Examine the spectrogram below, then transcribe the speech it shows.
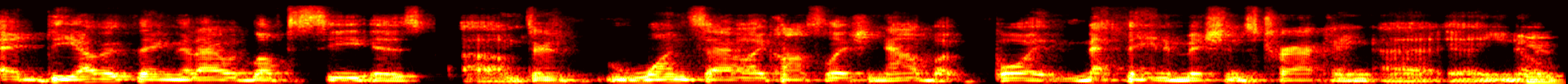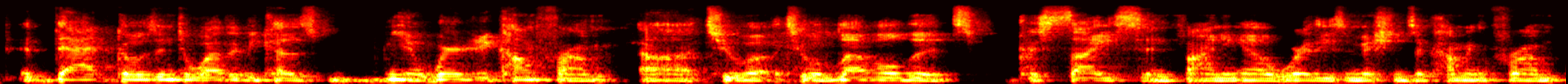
and the other thing that I would love to see is um, there's one satellite constellation now, but boy, methane emissions tracking, uh, uh, you know, mm. that goes into weather because, you know, where did it come from uh, to, a, to a level that's precise in finding out where these emissions are coming from.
